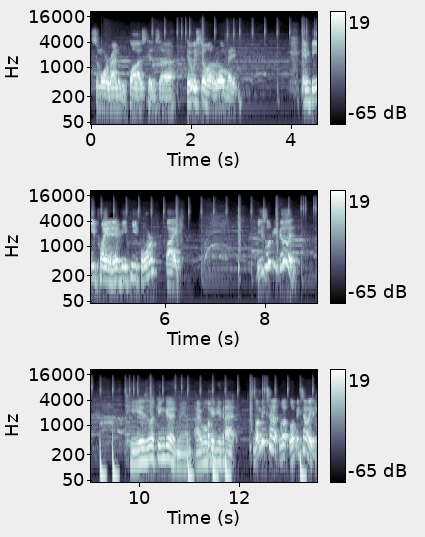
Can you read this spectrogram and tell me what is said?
some more round of applause because uh, Philly's still on a roll, baby. Embiid playing an MVP form, like he's looking good. He is looking good, man. I will Oh. give you that. let me tell let, let me tell you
